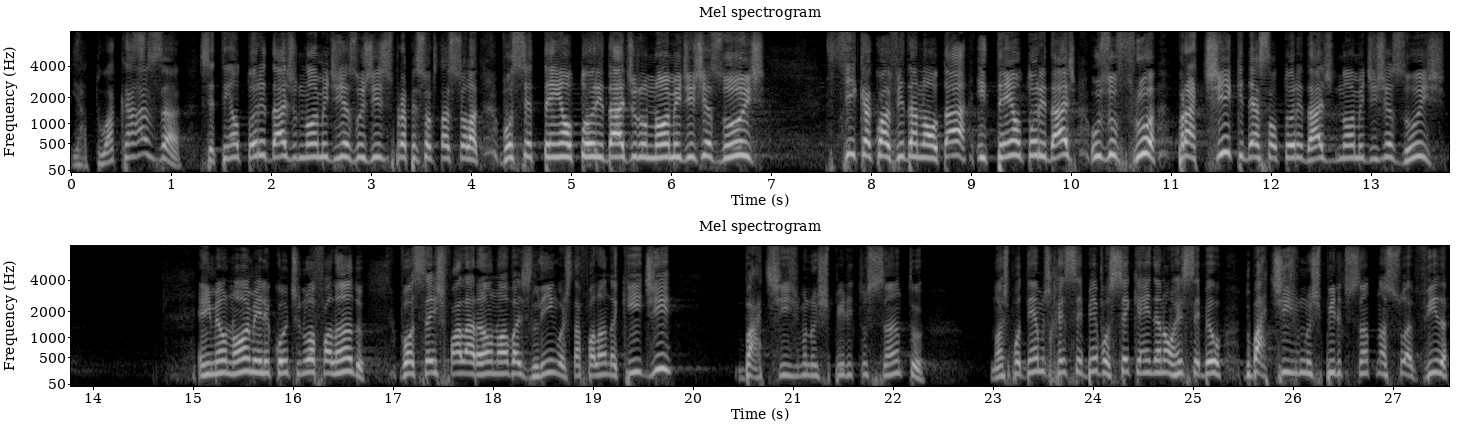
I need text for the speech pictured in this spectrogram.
e a tua casa. Você tem autoridade no nome de Jesus. Diz isso para a pessoa que está ao seu lado. Você tem autoridade no nome de Jesus. Fica com a vida no altar e tem autoridade, usufrua, pratique dessa autoridade no nome de Jesus. Em meu nome, ele continua falando: vocês falarão novas línguas. Está falando aqui de batismo no Espírito Santo. Nós podemos receber, você que ainda não recebeu do batismo no Espírito Santo na sua vida,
